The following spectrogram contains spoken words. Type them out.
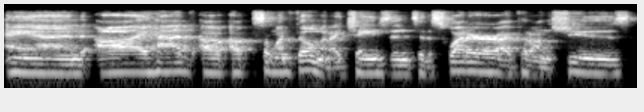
And I had uh, uh, someone film it. I changed into the sweater. I put on the shoes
